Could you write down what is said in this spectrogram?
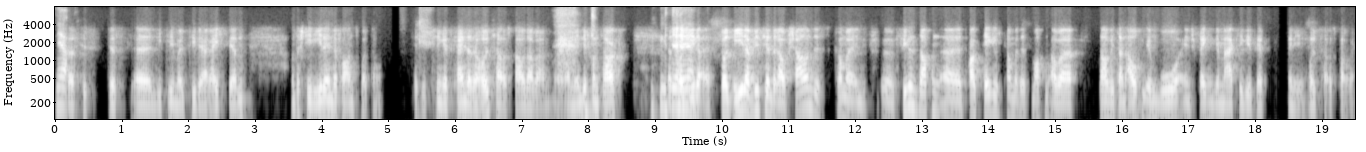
ja. dass, das, dass äh, die Klimaziele erreicht werden. Und da steht jeder in der Verantwortung. Also ich zwinge jetzt keinen, dass er Holzhaus baut, aber am Ende vom Tag ja, sollte, ja. Jeder, sollte, Jeder, ein bisschen drauf schauen. Das kann man in äh, vielen Sachen, äh, tagtäglich kann man das machen, aber da habe ich dann auch irgendwo entsprechende Marke gesetzt, wenn ich ein Holzhaus baue.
